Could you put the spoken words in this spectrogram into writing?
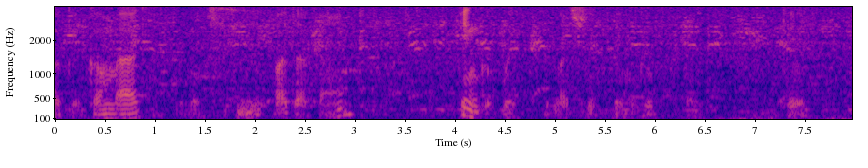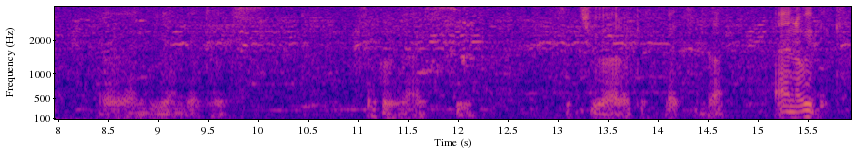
okay come back. Let's see what I find. Bingo wait what should bingo okay. Uh, and the end that X so go I see. Situar okay that's done and we back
